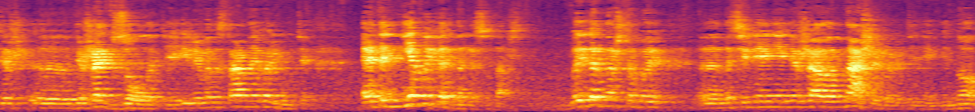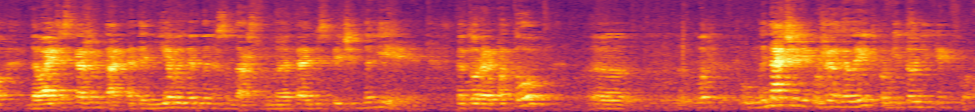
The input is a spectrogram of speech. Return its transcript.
держ- э, держать в золоте или в иностранной валюте. Это не выгодно государству. Выгодно, чтобы э, население держало в нашей валюте деньги. Но давайте скажем так, это не выгодно государству, но это обеспечит доверие, которое потом, э, вот мы начали уже говорить о методике реформ.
